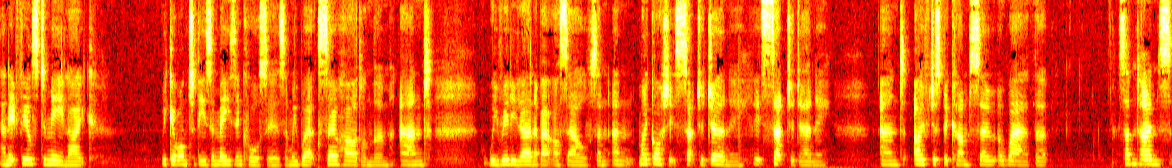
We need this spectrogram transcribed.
And it feels to me like we go on to these amazing courses and we work so hard on them and we really learn about ourselves. And, and my gosh it's such a journey. It's such a journey. And i've just become so aware that sometimes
